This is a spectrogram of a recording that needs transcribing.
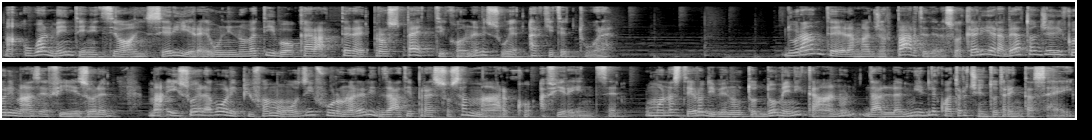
ma ugualmente iniziò a inserire un innovativo carattere prospettico nelle sue architetture. Durante la maggior parte della sua carriera Beato Angelico rimase a Fiesole, ma i suoi lavori più famosi furono realizzati presso San Marco a Firenze, un monastero divenuto domenicano dal 1436.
